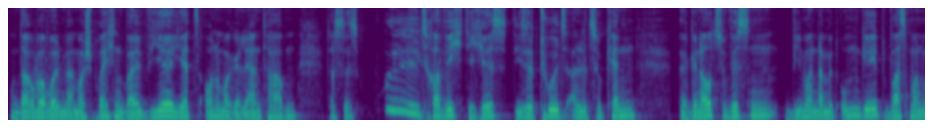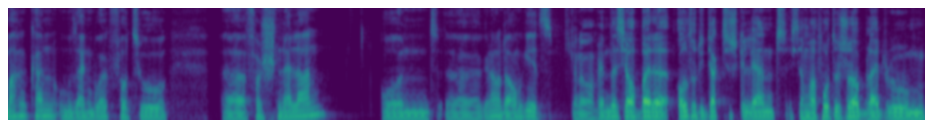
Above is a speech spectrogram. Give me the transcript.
Und darüber wollen wir einmal sprechen, weil wir jetzt auch nochmal gelernt haben, dass es ultra wichtig ist, diese Tools alle zu kennen, äh, genau zu wissen, wie man damit umgeht, was man machen kann, um seinen Workflow zu äh, verschnellern. Und äh, genau, darum geht's. Genau, wir haben das ja auch beide autodidaktisch gelernt. Ich sag mal Photoshop, Lightroom,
